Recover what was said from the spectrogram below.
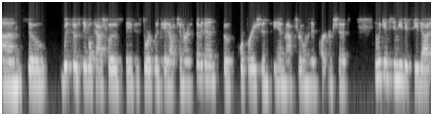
Um, so with those stable cash flows, they've historically paid out generous dividends, both corporations and master limited partnerships. And we continue to see that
